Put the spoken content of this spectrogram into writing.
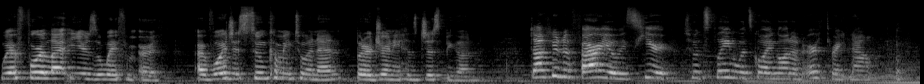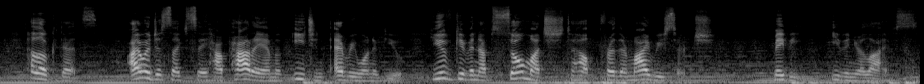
We are four light years away from Earth. Our voyage is soon coming to an end, but our journey has just begun. Dr. Nefario is here to explain what's going on on Earth right now. Hello, cadets. I would just like to say how proud I am of each and every one of you. You have given up so much to help further my research. Maybe even your lives.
